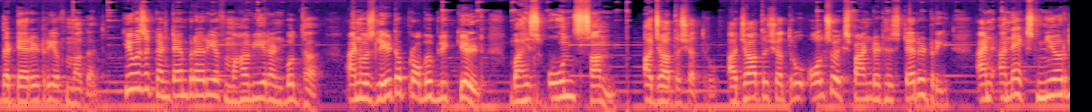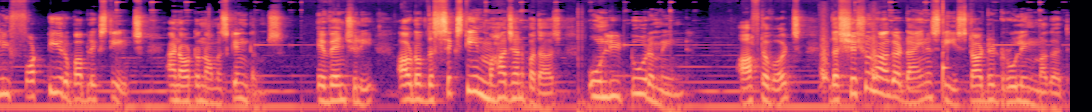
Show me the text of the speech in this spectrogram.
the territory of Magad. He was a contemporary of Mahavir and Buddha and was later probably killed by his own son, Ajatashatru. Ajatashatru also expanded his territory and annexed nearly 40 republic states and autonomous kingdoms. Eventually, out of the 16 Mahajanpadas, only two remained. Afterwards, the Shishunaga dynasty started ruling Magad,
